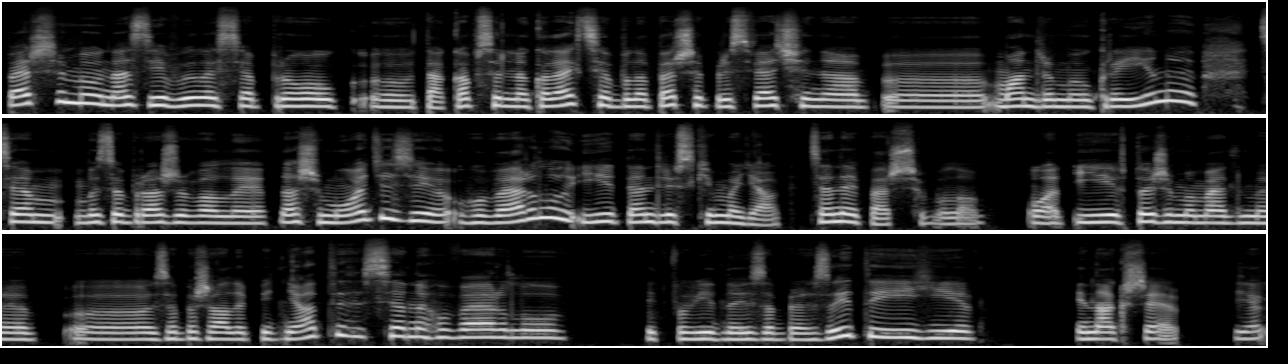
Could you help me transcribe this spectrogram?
Першими у нас з'явилася про е, так, капсульна колекція була перша присвячена е, мандрами Україною. Це ми зображували в нашому одязі Говерлу і Тендрівський маяк. Це найперше було. От і в той же момент ми е, забажали піднятися на Говерлу, відповідно, і зобразити її. Інакше як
